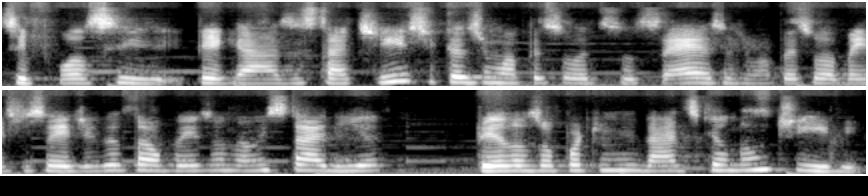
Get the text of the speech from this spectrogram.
se fosse pegar as estatísticas de uma pessoa de sucesso, de uma pessoa bem-sucedida, talvez eu não estaria pelas oportunidades que eu não tive.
